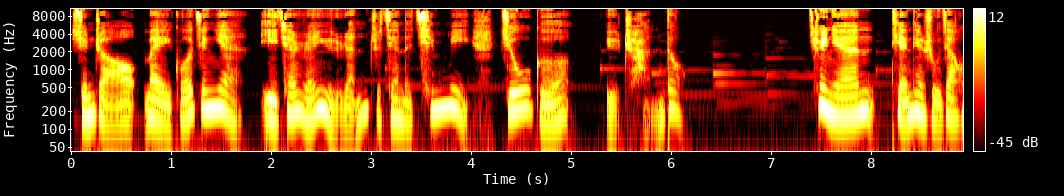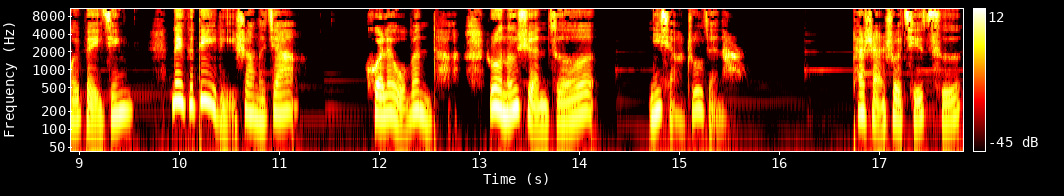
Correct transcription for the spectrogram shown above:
寻找美国经验以前人与人之间的亲密纠葛与缠斗。去年甜甜暑假回北京，那个地理上的家，回来我问他，若能选择，你想住在哪儿？他闪烁其词，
